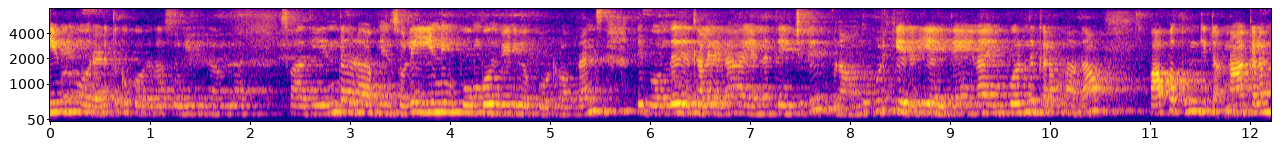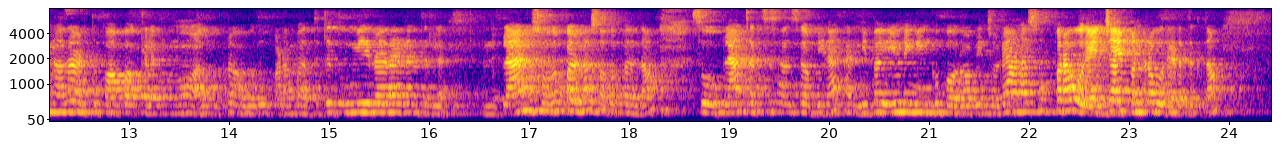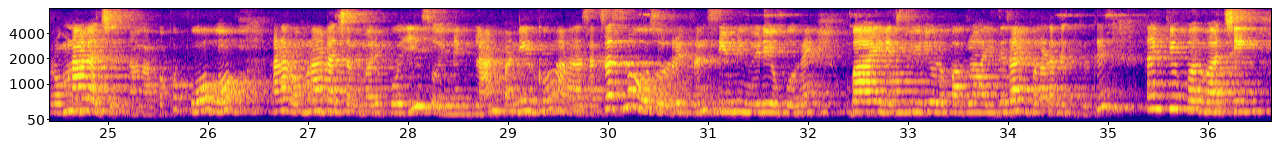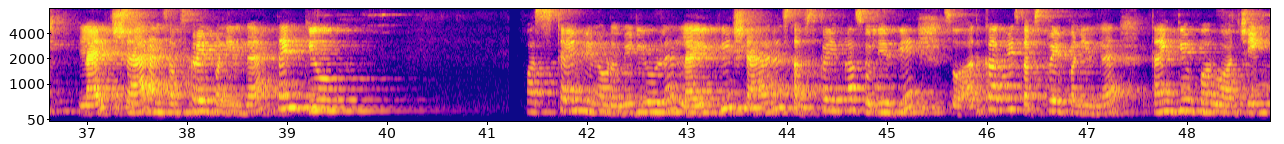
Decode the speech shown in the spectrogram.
ஈவினிங் ஒரு இடத்துக்கு போகிறதா சொல்லியிருந்தாங்கல்ல. ஸோ அது எந்த இடம் அப்படின்னு சொல்லி ஈவினிங் போகும்போது வீடியோ போடுறோம் ஃப்ரெண்ட்ஸ் இப்போ வந்து தலையெல்லாம் எண்ணெய் தேய்ச்சிட்டு இப்போ நான் வந்து குளிக்க ரெடி ஆகிட்டேன் ஏன்னா இப்போ இருந்து கிளம்புனா தான் பாப்பா தூங்கிட்டான் நான் கிளம்புனா தான் அடுத்து பாப்பா கிளம்பணும். அதுக்கப்புறம் அவரும் படம் பார்த்துட்டு தூங்கிடுறாரா என்னன்னு தெரில அந்த பிளான் சொதப்பல்னா சொதப்பல் தான் ஸோ பிளான் சக்ஸஸ் ஆகுது அப்படின்னா கண்டிப்பாக ஈவினிங் எங்கே போகிறோம் அப்படின்னு சொல்லி. ஆனால் சூப்பராக ஒரு என்ஜாய் பண்ணுற ஒரு இடத்துக்கு தான் ரொம்ப நாள் ஆச்சு. நாங்கள் அப்பப்போ போவோம். ஆனால் ரொம்ப நாள் ஆச்சு அந்த மாதிரி போய். ஸோ இன்றைக்கி பிளான் பண்ணியிருக்கோம். ஆனால் சக்ஸஸ்னால் சொல்கிறேன் ஃப்ரெண்ட்ஸ் ஈவினிங் வீடியோ போடுறேன். பாய் நெக்ஸ்ட் வீடியோவில் பார்க்கலாம். இதுதான் இப்போ நடந்துகிட்டு இருக்கு தேங்க்யூ ஃபார் வாட்சிங் லைக் ஷேர் அண்ட் சப்ஸ்கிரைப் பண்ணிடுங்க தேங்க்யூ ஃபஸ்ட் டைம் என்னோட வீடியோவில் லைக்கு ஷேரு சப்ஸ்கிரைப்லாம் சொல்லியிருக்கேன். ஸோ அதுக்காகவே சப்ஸ்கிரைப் பண்ணிடுங்க தேங்க்யூ ஃபார் வாட்சிங்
